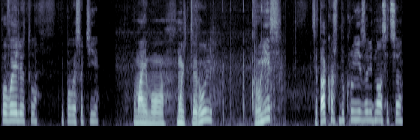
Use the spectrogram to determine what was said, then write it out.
по вилюту і по висоті. Маємо мультируль, круїз. Це також до круїзу відноситься.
